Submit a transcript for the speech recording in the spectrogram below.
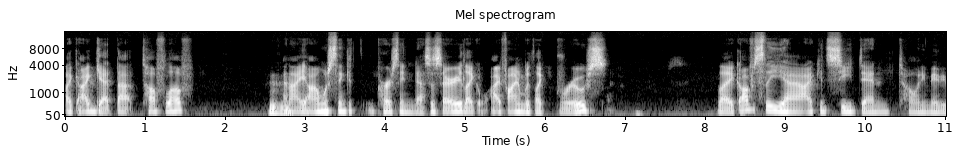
like i get that tough love Mhm. and I, I almost think it's personally necessary. Like I find with like Bruce, like obviously, yeah, I could see Dan and Tony maybe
